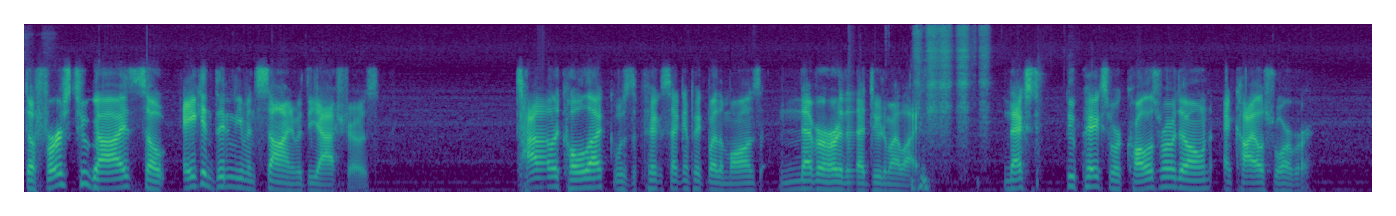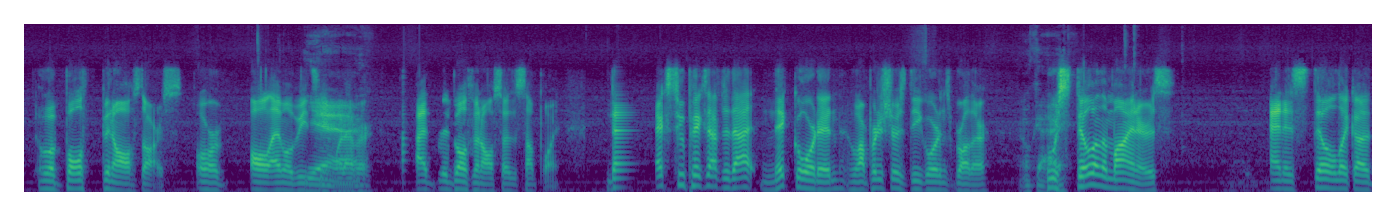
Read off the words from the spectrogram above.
The first two guys, so Aiken didn't even sign with the Astros. Tyler Kolek was the pick, second pick by the Marlins. Never heard of that dude in my life. Next two picks were Carlos Rodon and Kyle Schwarber, who have both been All Stars or All MLB team, whatever. I, they've both been All Stars at some point. Next two picks after that, Nick Gordon, who I'm pretty sure is D Gordon's brother, okay, who is still in the minors and is still like a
